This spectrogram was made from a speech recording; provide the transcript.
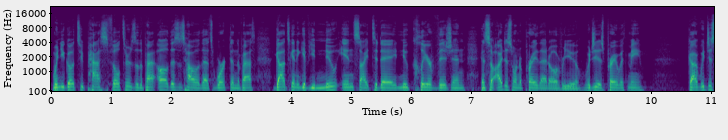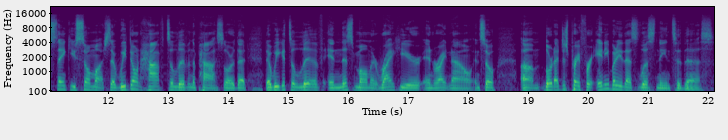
when you go to past filters of the past oh this is how that's worked in the past. God's going to give you new insight today new clear vision. And so i just want to pray that over you. Would you just pray with me? God, we just thank you so much that we don't have to live in the past, Lord, that, that we get to live in this moment right here and right now. And so, um, Lord, I just pray for anybody that's listening to this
